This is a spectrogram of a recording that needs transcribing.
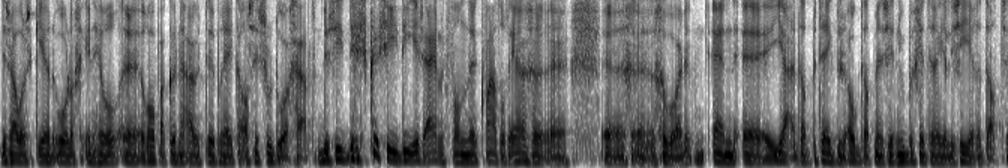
er zou wel eens een keer een oorlog in heel uh, Europa kunnen uitbreken als dit zo doorgaat. Dus die discussie die is eigenlijk van uh, kwaad tot erger geworden. En ja, dat betekent dus ook dat men zich nu begint te realiseren dat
